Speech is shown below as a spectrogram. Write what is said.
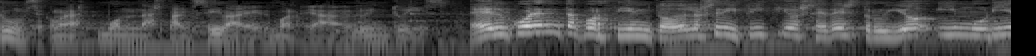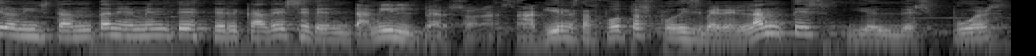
chus, como una onda expansiva, bueno, ya lo intuís. El 40% de los edificios se destruyó y murieron instantáneamente cerca de 70.000 personas. Aquí en estas fotos podéis ver el antes y el después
